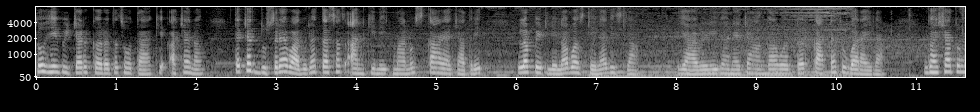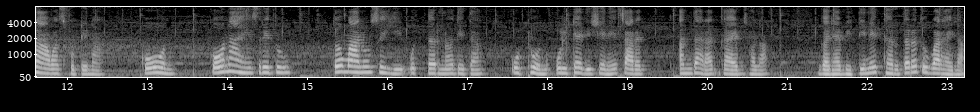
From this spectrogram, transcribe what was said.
तो हे विचार करतच होता की अचानक त्याच्या दुसऱ्या बाजूला तसाच आणखीन एक माणूस काळ्या चादरीत लपेटलेला बसलेला दिसला. यावेळी गण्याच्या अंगावर तर काटाच उभा राहिला. घशातून आवाज फुटेना कोण? कोण आहेस रे तू? तो माणूसही उत्तर न देता उठून उलट्या दिशेने चालत अंधारात गायब झाला. गण्या भीतीने थरथरत उभा राहिला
